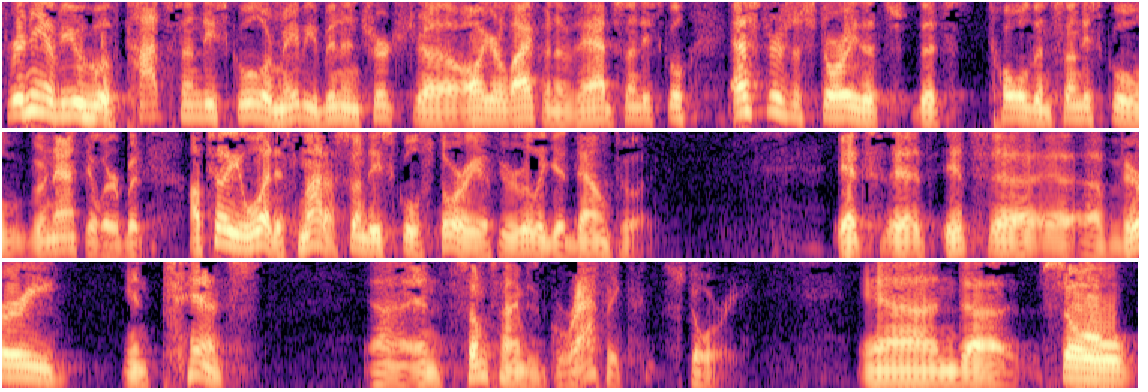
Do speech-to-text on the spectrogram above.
for any of you who have taught Sunday school or maybe been in church uh, all your life and have had Sunday school, Esther is a story that's that's told in Sunday school vernacular. But I'll tell you what, it's not a Sunday school story if you really get down to it. It's it's a, a very intense uh, and sometimes graphic story, and uh, so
